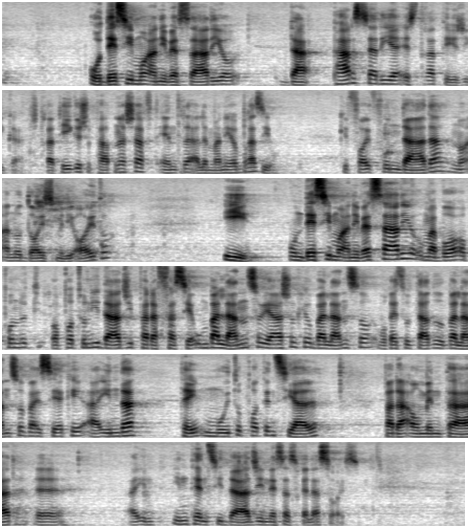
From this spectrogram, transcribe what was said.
o décimo aniversário da parceria estratégica, estratégische Partnerschaft entre a Alemanha e o Brasil, que foi fundada no ano 2008 e um décimo aniversário, uma boa oportunidade para fazer um balanço. E acho que o balanço, o resultado do balanço vai ser que ainda tem muito potencial para aumentar eh, a intensidade nessas relações.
